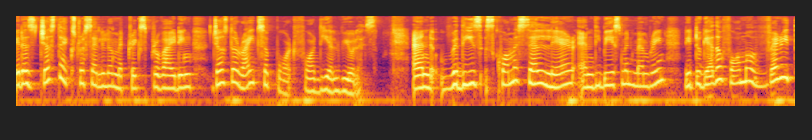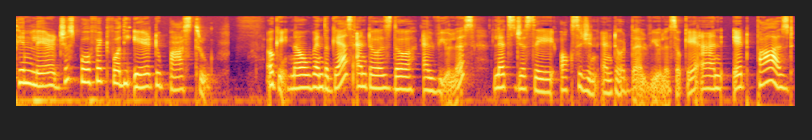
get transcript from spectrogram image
It is just the extracellular matrix providing just the right support for the alveolus. And with these squamous cell layer and the basement membrane, they together form a very thin layer just perfect for the air to pass through. Okay, now when the gas enters the alveolus, let's just say oxygen entered the alveolus, okay, and it passed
